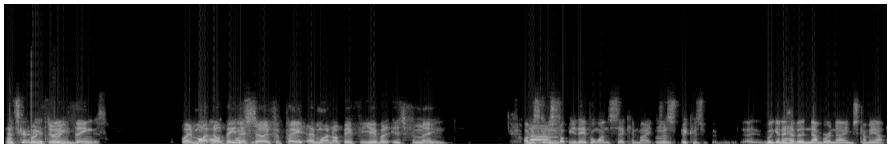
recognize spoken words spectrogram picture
That's going to be doing theme. things well, it might not be necessarily for Pete. It might not be for you, but it is for me. Hmm. I'm just um, going to stop you there for one second, mate, mm. just because we're going to have a number of names coming out.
